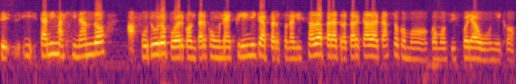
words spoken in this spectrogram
están imaginando a futuro poder contar con una clínica personalizada para tratar cada caso como, como si fuera único.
